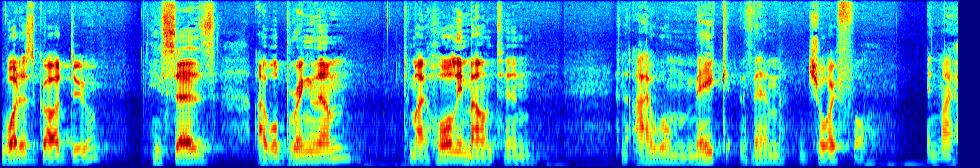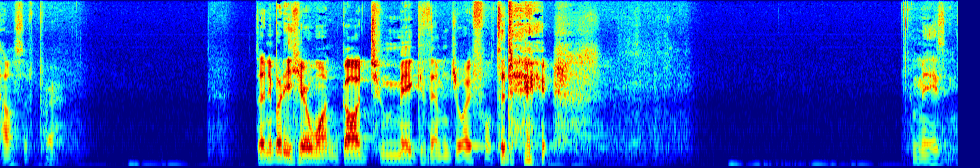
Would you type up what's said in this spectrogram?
What does God do? He says, I will bring them to my holy mountain and I will make them joyful in my house of prayer. Does anybody here want God to make them joyful today? Amazing.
